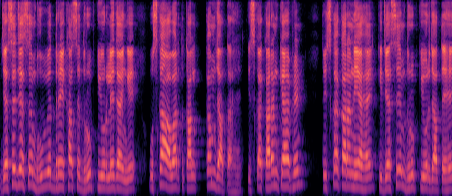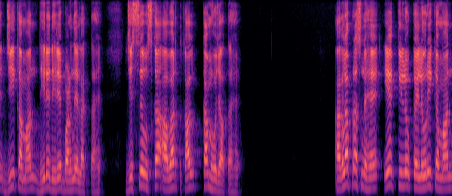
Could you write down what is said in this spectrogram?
जैसे जैसे हम भूमध्य रेखा से ध्रुव की ओर ले जाएँगे, उसका आवर्त काल कम जाता है। इसका कारण क्या है फ्रेंड तो इसका कारण यह है कि जैसे हम ध्रुव की ओर जाते हैं जी का मान धीरे धीरे बढ़ने लगता है, जिससे उसका आवर्त काल कम हो जाता है। अगला प्रश्न है, एक किलो कैलोरी का मान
